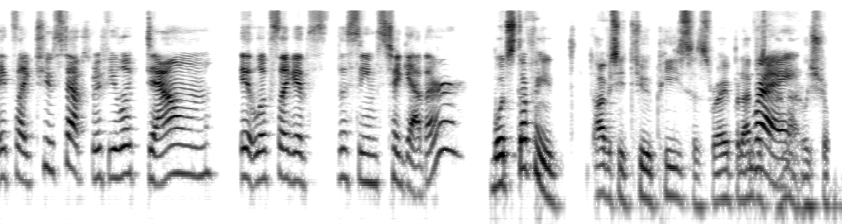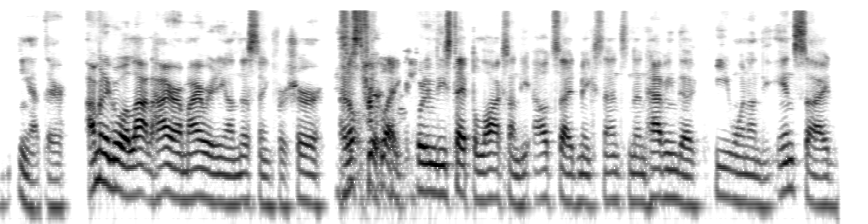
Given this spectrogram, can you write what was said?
it's like two steps, but if you look down, it looks like it's the seams together. well, it's definitely obviously two pieces, right? But I'm just I'm not really sure what I'm looking at there. I'm gonna go a lot higher on my rating on this thing for sure. It's I don't feel hard. like putting these type of locks on the outside makes sense, and then having the key one on the inside.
